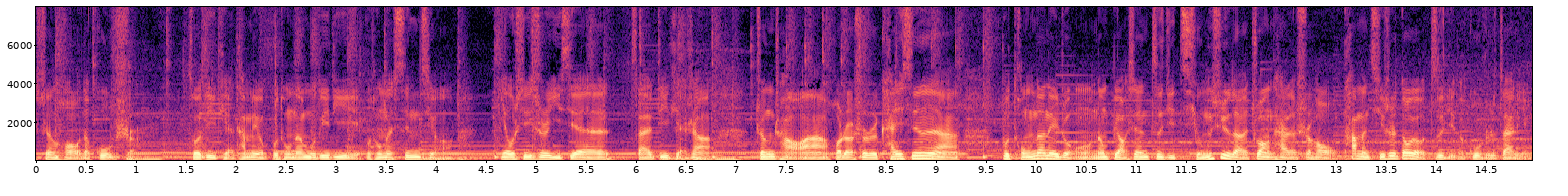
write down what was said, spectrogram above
身后的故事。坐地铁，他们有不同的目的地，不同的心情，尤其是一些在地铁上争吵啊，或者说是开心啊。不同的那种能表现自己情绪的状态的时候，他们其实都有自己的故事在里面。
